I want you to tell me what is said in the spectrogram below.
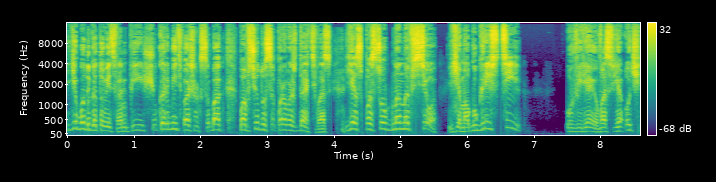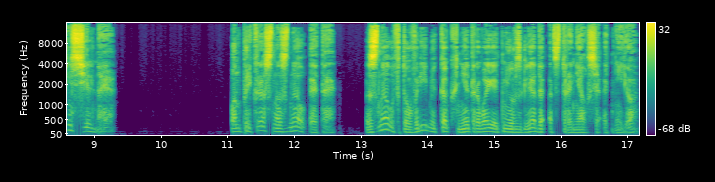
Я буду готовить вам пищу, кормить ваших собак, повсюду сопровождать вас. Я способна на все. Я могу грести. Уверяю вас, я очень сильная». Он прекрасно знал это. Знал в то время, как, не отрывая от нее взгляда, отстранялся от нее.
